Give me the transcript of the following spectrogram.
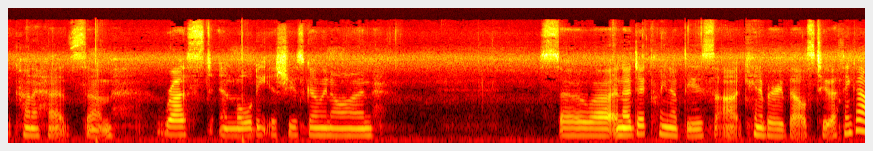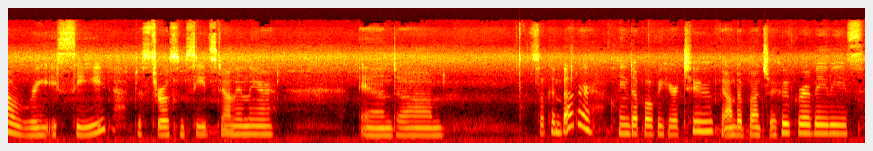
It kind of had some rust and moldy issues going on. So, uh, and I did clean up these uh, Canterbury bells too. I think I'll reseed, just throw some seeds down in there. And um, it's looking better. Cleaned up over here too. Found a bunch of heuchera babies.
